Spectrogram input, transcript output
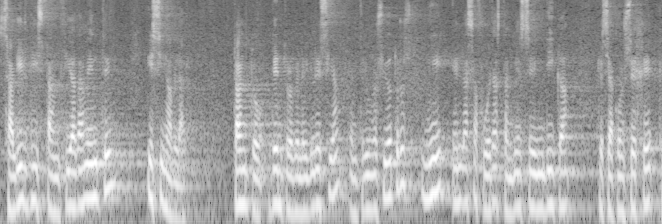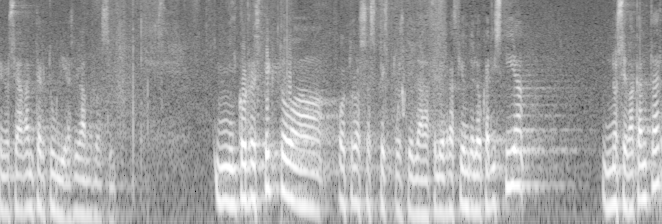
salir distanciadamente y sin hablar, tanto dentro de la iglesia, entre unos y otros, ni en las afueras también se indica que se aconseje que no se hagan tertulias, digámoslo así. Y con respecto a otros aspectos de la celebración de la Eucaristía, no se va a cantar,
